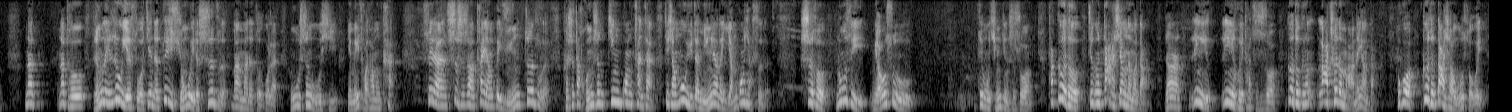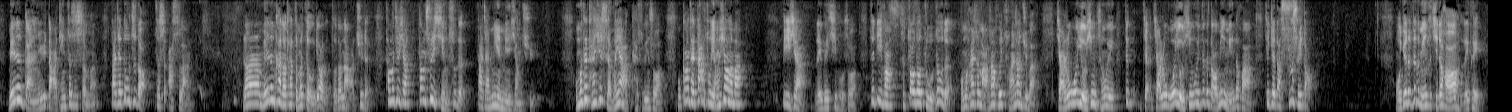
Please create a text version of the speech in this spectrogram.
那那头人类肉眼所见的最雄伟的狮子，慢慢的走过来，无声无息，也没朝他们看。虽然事实上太阳被云遮住了，可是它浑身金光灿灿，就像沐浴在明亮的阳光下似的。事后，Lucy 描述这幕情景时说，它个头就跟大象那么大。然而另一另一回，他只是说个头跟拉车的马那样大。不过个头大小无所谓，没人敢于打听这是什么。大家都知道这是阿斯兰。然而没人看到他怎么走掉的，走到哪去的。他们就像刚睡醒似的，大家面面相觑。我们在谈些什么呀？凯斯宾说：“我刚才大出洋相了吗？”陛下，雷贝契普说：“这地方是遭到诅咒的，我们还是马上回船上去吧。假如我有幸成为这假假如我有幸为这个岛命名的话，就叫它死水岛。”我觉得这个名字起得好，雷佩，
